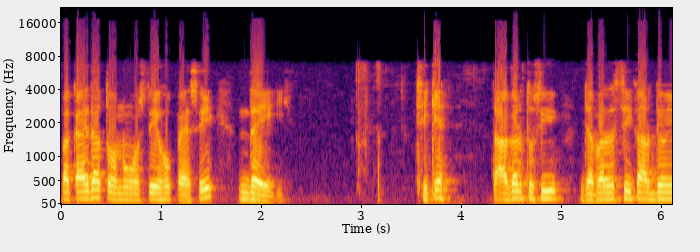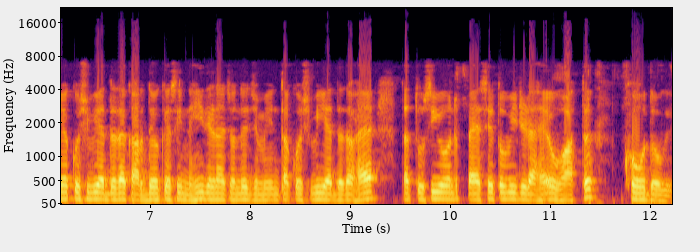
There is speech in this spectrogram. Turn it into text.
ਬਕਾਇਦਾ ਤੁਹਾਨੂੰ ਉਸ ਦੇ ਉਹ ਪੈਸੇ ਦੇਏਗੀ। ਠੀਕ ਹੈ? ਤਾਂ ਅਗਰ ਤੁਸੀਂ ਜ਼ਬਰਦਸਤੀ ਕਰਦੇ ਹੋ ਜਾਂ ਕੁਝ ਵੀ ਇੱਦਾਂ ਦਾ ਕਰਦੇ ਹੋ ਕਿ ਅਸੀਂ ਨਹੀਂ ਦੇਣਾ ਚਾਹੁੰਦੇ ਜ਼ਮੀਨ ਤਾਂ ਕੁਝ ਵੀ ਇੱਦਾਂ ਦਾ ਹੈ ਤਾਂ ਤੁਸੀਂ ਉਹ ਪੈਸੇ ਤੋਂ ਵੀ ਜਿਹੜਾ ਹੈ ਉਹ ਹੱਥ ਖੋ ਦੋਗੇ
